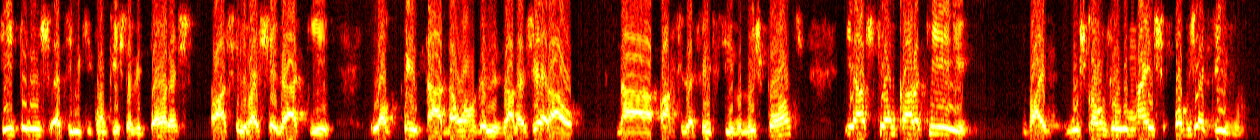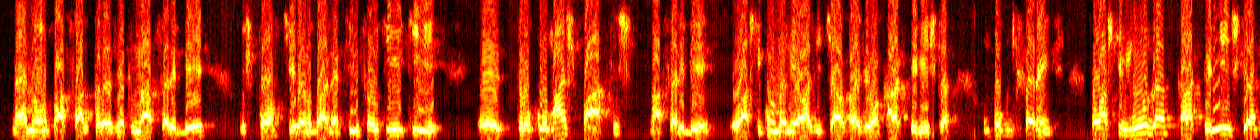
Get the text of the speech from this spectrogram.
títulos, é time que conquista vitórias. Eu acho que ele vai chegar aqui e logo tentar dar uma organizada geral na parte defensiva do esporte. E acho que é um cara que vai buscar um jogo mais objetivo. Né? No ano passado, por exemplo, na Série B, o esporte, tirando o Bragantino, foi o time que é, trocou mais passes na Série B. Eu acho que com o Daniel a gente já vai ver uma característica um pouco diferente. Então acho que muda característica,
